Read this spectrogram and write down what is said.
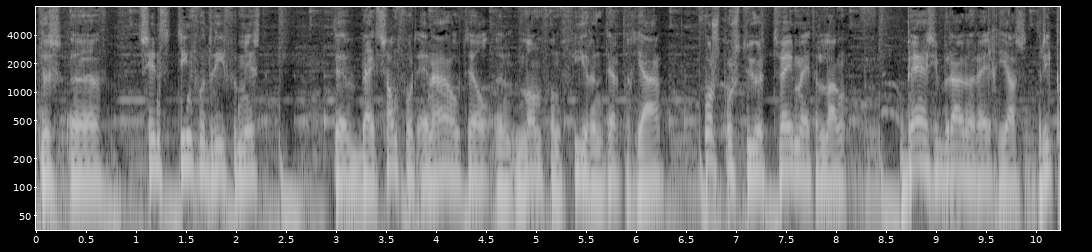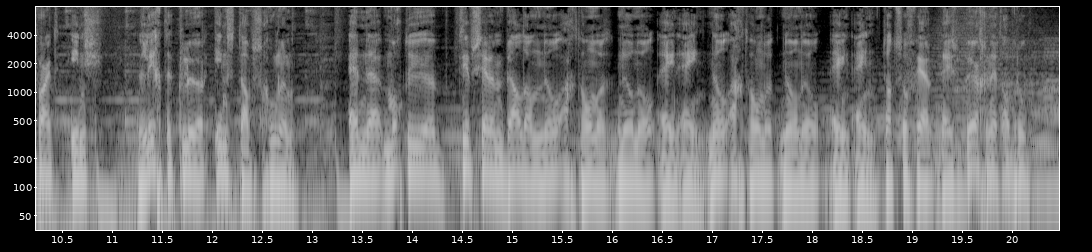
Dus uh, sinds 10 voor 3 vermist bij het Zandvoort NH Hotel... een man van 34 jaar, fors postuur, 2 meter lang... beige-bruine regenjas, drie kwart inch lichte kleur instapschoenen. En uh, mocht u uh, tips hebben, bel dan 0800 0011. 0800 0011. Tot zover deze burgernetoproep. Let's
